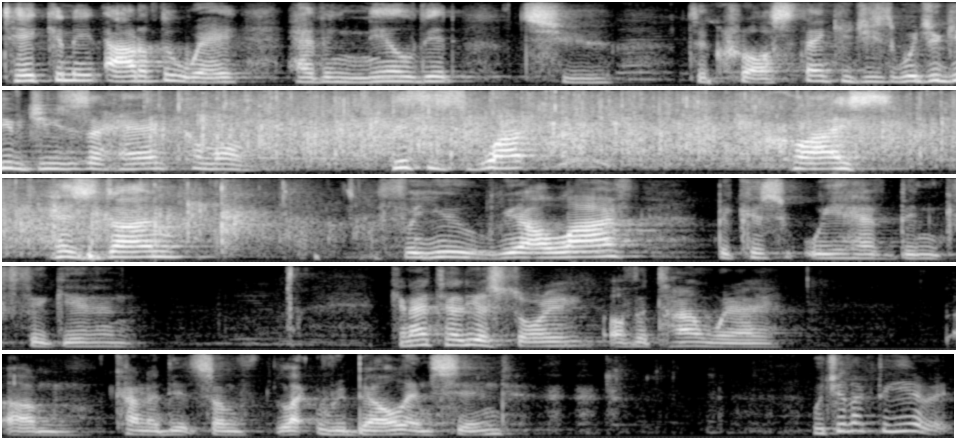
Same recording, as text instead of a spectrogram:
taken it out of the way, having nailed it to the cross. Thank you, Jesus. Would you give Jesus a hand? Come on. This is what Christ has done for you. We are alive because we have been forgiven. Can I tell you a story of the time when I um, kind of did some like rebel and sinned? Would you like to hear it?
